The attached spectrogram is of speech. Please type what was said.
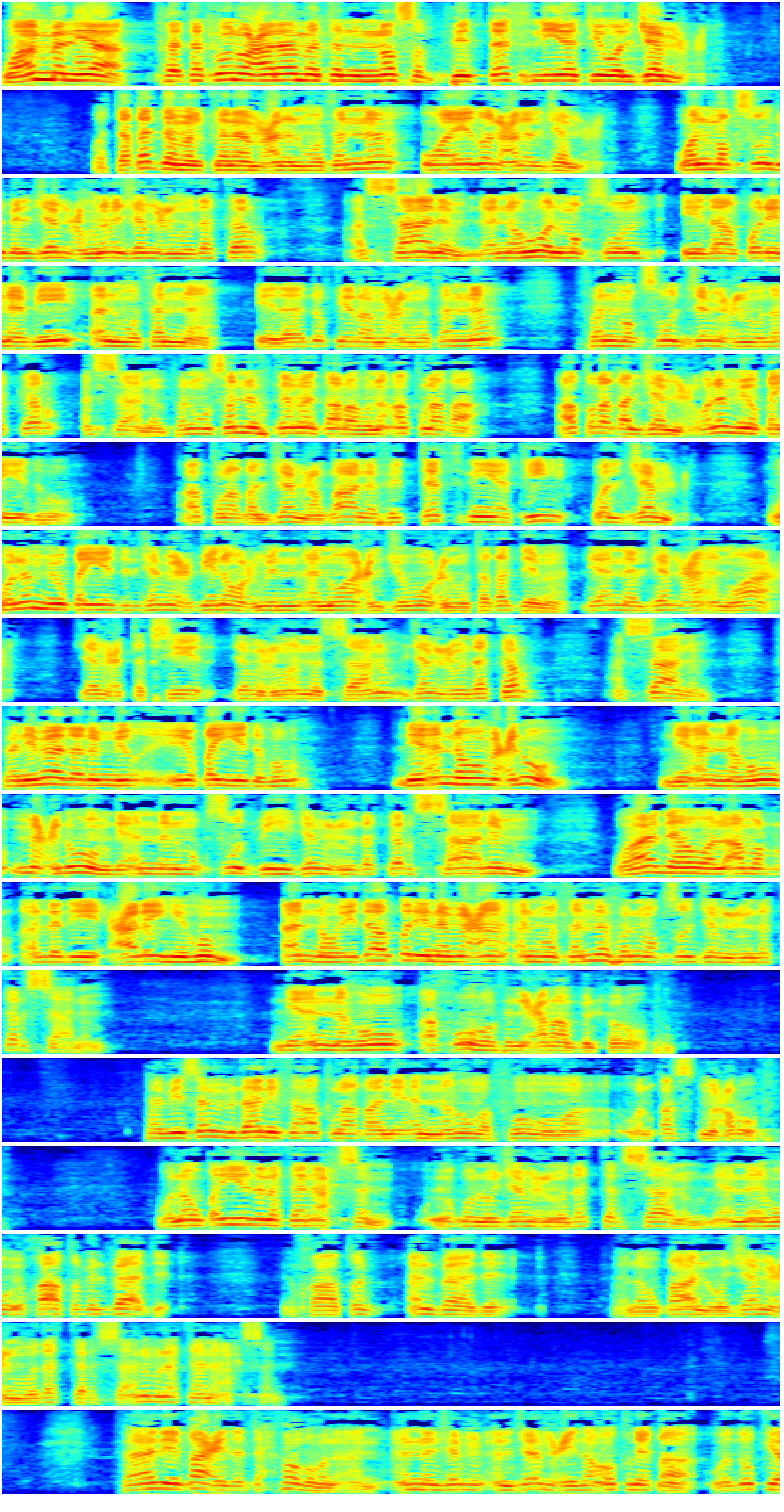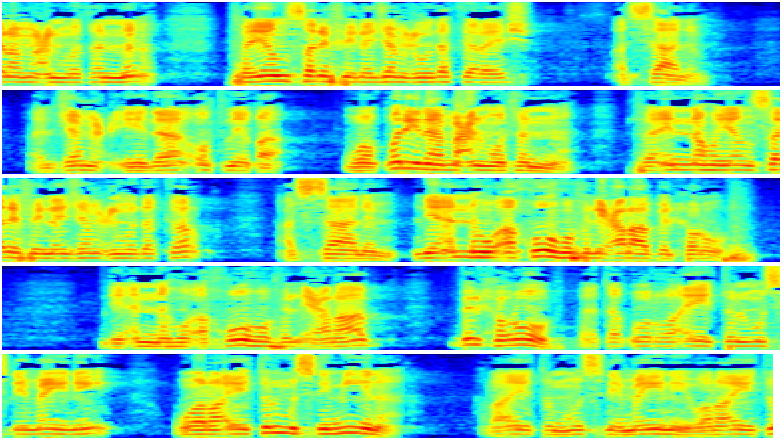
وأما الياء فتكون علامة النصب في التثنية والجمع. وتقدم الكلام على المثنى وأيضا على الجمع. والمقصود بالجمع هنا جمع المذكر السالم لأنه هو المقصود إذا قرن بالمثنى. إذا ذكر مع المثنى فالمقصود جمع المذكر السالم. فالمصنف كما ترى هنا أطلق أطلق الجمع ولم يقيده. أطلق الجمع قال في التثنية والجمع. ولم يقيد الجمع بنوع من أنواع الجموع المتقدمة لأن الجمع أنواع. جمع التكسير جمع المؤنث السالم جمع مذكر السالم فلماذا لم يقيده؟ لأنه معلوم. لأنه معلوم لأن المقصود به جمع مذكر السالم وهذا هو الأمر الذي عليه هم. أنه إذا قرن مع المثنى فالمقصود جمع مذكر السالم لأنه أخوه في الإعراب بالحروف. فبسبب ذلك أطلق لأنه مفهوم والقصد معروف. ولو قيد لكان أحسن ويقول جمع مذكر سالم لأنه يخاطب البادئ يخاطب البادئ. فلو قال وجمع المذكر السالم لكان أحسن. فهذه قاعدة تحفظه الآن. أن الجمع إذا أطلق وذكر مع المثنى فينصرف إلى جمع مذكر إيش؟ السالم. الجمع إذا أطلق وقرن مع المثنى فإنه ينصرف إلى جمع المذكر السالم. لأنه أخوه في الإعراب بالحروف. لأنه أخوه في الإعراب بالحروف. فتقول رأيت المسلمين ورأيت المسلمين. رأيت المسلمين ورأيت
